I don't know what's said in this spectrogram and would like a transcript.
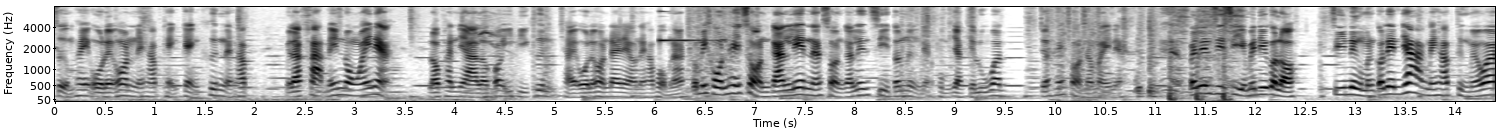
เสริมให้โอเลออนนะครับแข็งแกร่งขึ้นนะครับเวลาขาดน้อยๆเนี่ยเราพันยาเราก็ EP ขึ้นใช้โอเลออนได้แล้วนะครับผมนะก็มีคนให้สอนการเล่นนะสอนการเล่น4ต่อ1เนี่ยผมอยากจะรู้ว่าจะให้สอนทำไมเนี่ย ไปเล่น C4 ไม่ดีกว่าเหรอ C1 มันก็เล่นยากนะครับถึงแม้ว่า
